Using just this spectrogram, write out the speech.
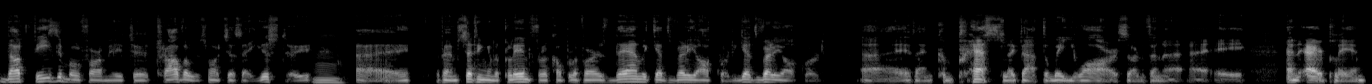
not feasible for me to travel as much as I used to. Mm. Uh, if I'm sitting in a plane for a couple of hours, then it gets very awkward. It gets very awkward uh, if I'm compressed like that, the way you are, sort of in a, a, an airplane.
